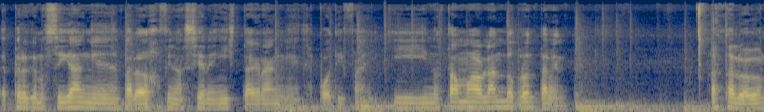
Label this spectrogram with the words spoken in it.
espero que nos sigan en Paradoja Financiera en Instagram, en Spotify. Y nos estamos hablando prontamente. Hasta luego.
